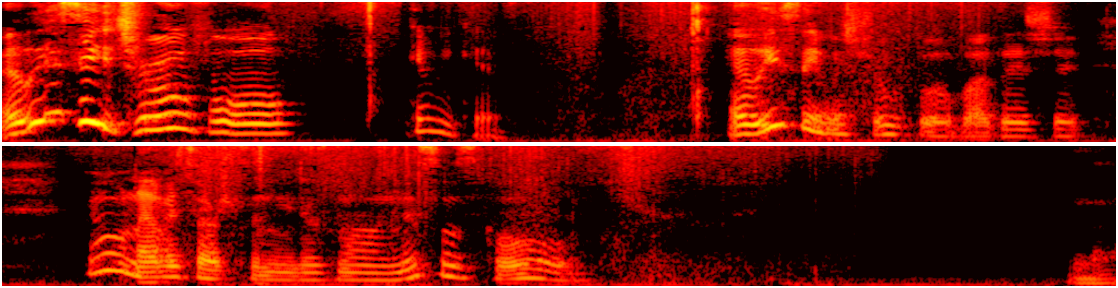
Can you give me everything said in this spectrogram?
At least he truthful. Give me a kiss. At least he was truthful about that shit. You don't never talk to me this long. This was cool. No.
